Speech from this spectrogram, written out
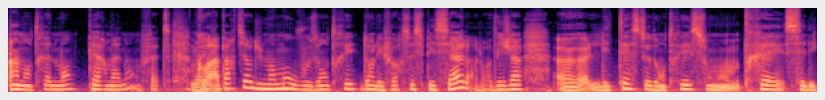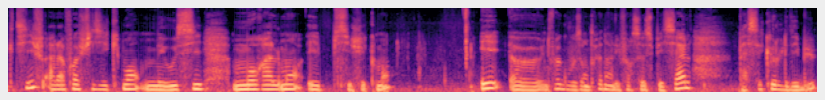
un entraînement permanent en fait. à partir du moment où vous entrez dans les forces spéciales, alors déjà euh, les tests d'entrée sont très sélectifs, à la fois physiquement mais aussi moralement et psychiquement. Et euh, une fois que vous entrez dans les forces spéciales, bah, c'est que le début.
